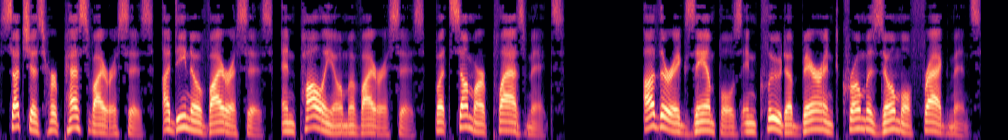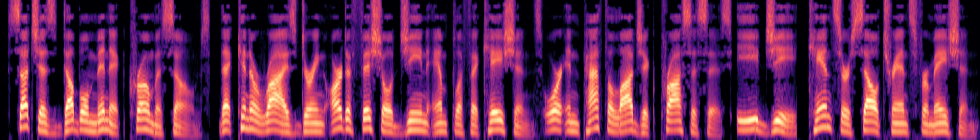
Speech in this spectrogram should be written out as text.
such as herpesviruses, adenoviruses, and polyomaviruses, but some are plasmids. Other examples include aberrant chromosomal fragments, such as double minute chromosomes, that can arise during artificial gene amplifications or in pathologic processes e.g., cancer cell transformation.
